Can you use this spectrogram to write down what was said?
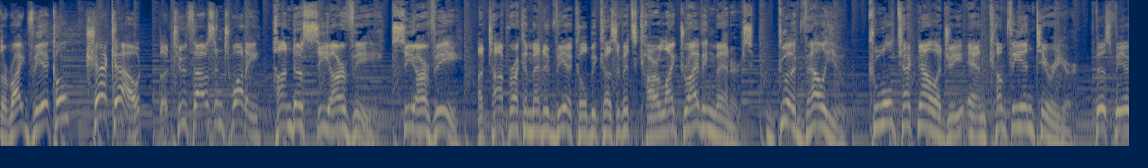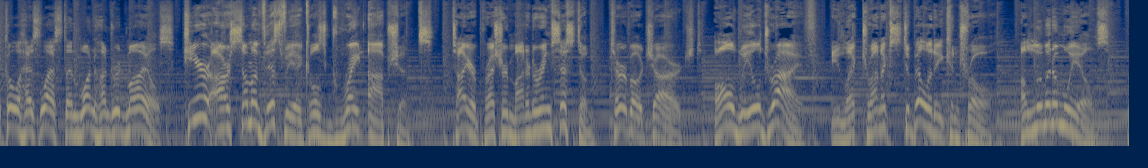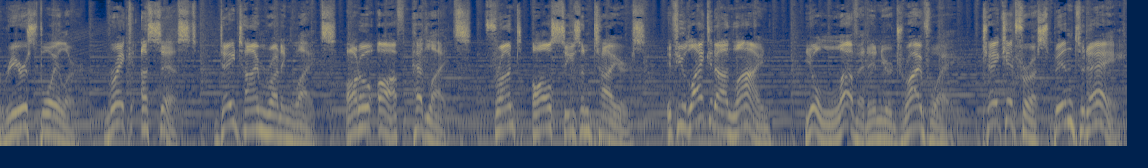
The right vehicle? Check out the 2020 Honda CRV. CRV, a top recommended vehicle because of its car like driving manners, good value, cool technology, and comfy interior. This vehicle has less than 100 miles. Here are some of this vehicle's great options tire pressure monitoring system, turbocharged, all wheel drive, electronic stability control, aluminum wheels, rear spoiler, brake assist, daytime running lights, auto off headlights, front all season tires. If you like it online, you'll love it in your driveway. Take it for a spin today.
